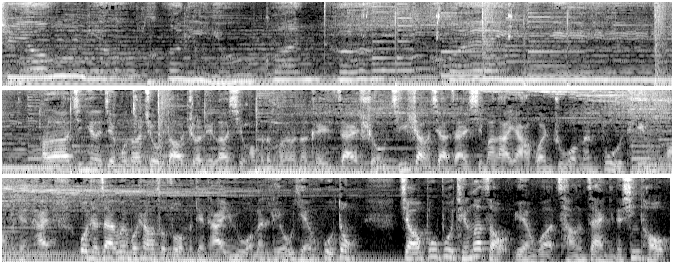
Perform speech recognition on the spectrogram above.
是拥有和你有关的回忆。好了，今天的节目呢就到这里了。喜欢我们的朋友呢，可以在手机上下载喜马拉雅，关注我们不停网络电台，或者在微博上搜索我们电台，与我们留言互动。脚步不停的走，愿我藏在你的心头。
